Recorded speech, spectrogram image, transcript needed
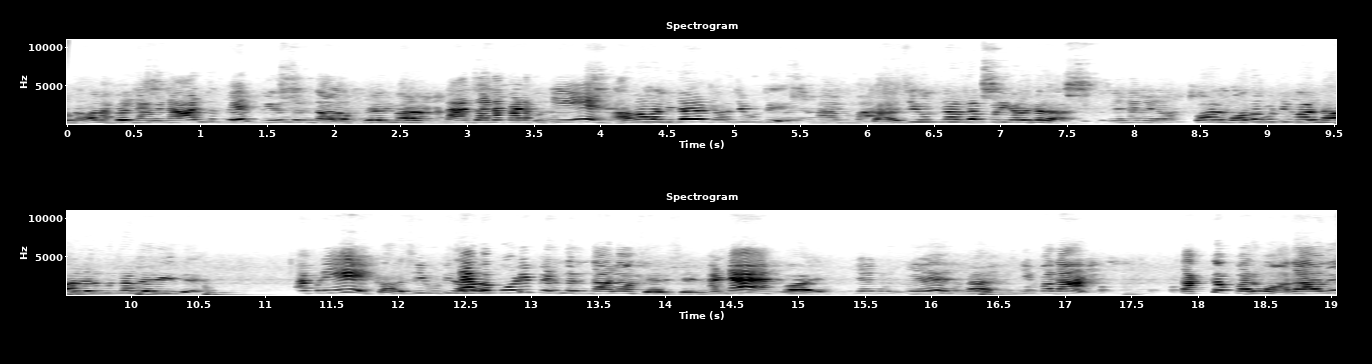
நாலு பேர். நாங்க நான்கு பேர் பிறந்திருந்தாலும் சரிம்மா. நான் தானே கடைக்குட்டி? ஆமா வந்துட்டாயா கடைச்சி குட்டி? ஆமா. கடைச்சி குட்டினால தான் இப்படி கிடக்குற. என்ன வேணும்? பாரு மொத குட்டி பாரு நாலு எலும்பு தான் தெரியுது. அப்படி? கடைசி குட்டி நாங்க கூடி பிறந்திருந்தாலும் சரி சரி அண்ணா எங்களுக்கு. இப்பதான் தக்க பருவம். அதாவது.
